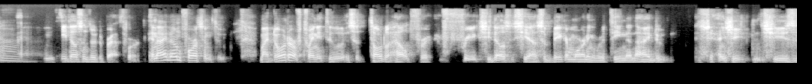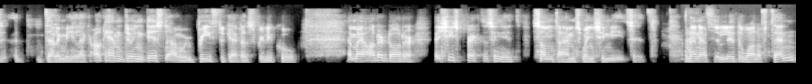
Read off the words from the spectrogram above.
Mm. he doesn't do the breath work. And I don't force him to. My daughter of 22 is a total health freak. She does she has a bigger morning routine than I do she, and she she's telling me like okay i'm doing this now. We breathe together. It's really cool. And my other daughter uh, she's practicing it sometimes when she needs it. Right. and then i have the little one of 10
